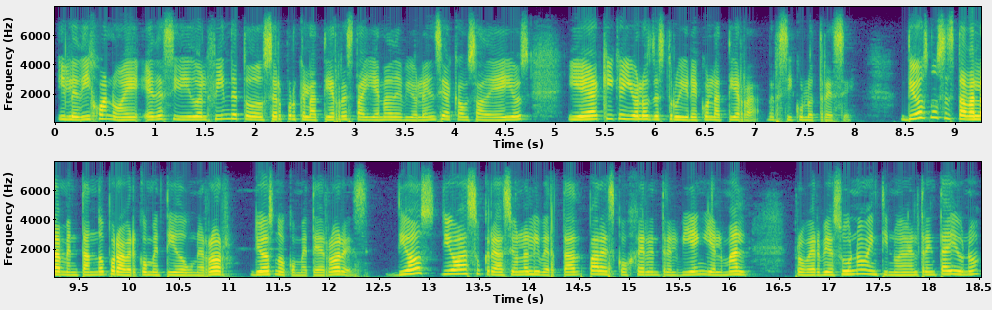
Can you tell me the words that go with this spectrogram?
Y le dijo a Noé, he decidido el fin de todo ser porque la tierra está llena de violencia a causa de ellos, y he aquí que yo los destruiré con la tierra. Versículo 13. Dios no se estaba lamentando por haber cometido un error. Dios no comete errores. Dios dio a su creación la libertad para escoger entre el bien y el mal. Proverbios 1, 29 al 31,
